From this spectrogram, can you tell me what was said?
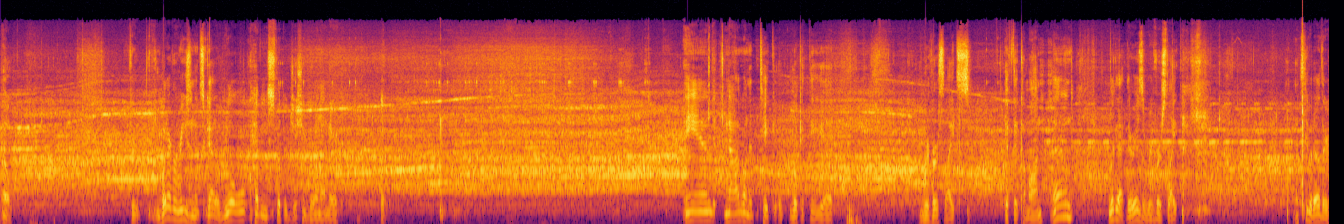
Oh, for whatever reason, it's got a real heavy slippage issue going on there. And now I want to take a look at the uh, reverse lights if they come on. And look at that, there is a reverse light. Let's see what other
